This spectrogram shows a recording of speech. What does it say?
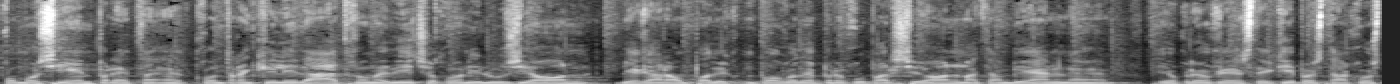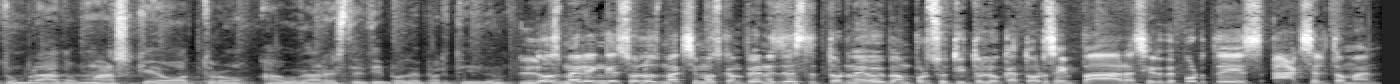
como siempre, con tranquilidad, como he dicho, con ilusión. Llegará un, po de- un poco de preocupación, pero también eh, yo creo que este equipo está acostumbrado más que otro a jugar este tipo de partido. Los merengues son los máximos campeones de este torneo y van por su título 14. Para Sir Deportes, Axel Tomán.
